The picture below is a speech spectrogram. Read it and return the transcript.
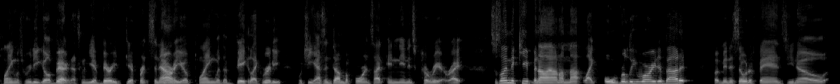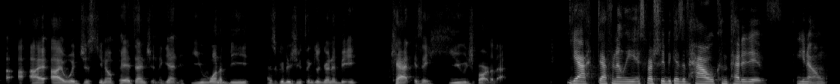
playing with Rudy Gobert. That's going to be a very different scenario playing with a big like Rudy, which he hasn't done before inside in, in his career, right? So something to keep an eye on. I'm not like overly worried about it, but Minnesota fans, you know, I I, would just you know pay attention. Again, if you want to be as good as you think you're going to be, KAT is a huge part of that. Yeah, definitely, especially because of how competitive, you know,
